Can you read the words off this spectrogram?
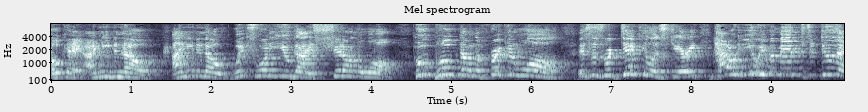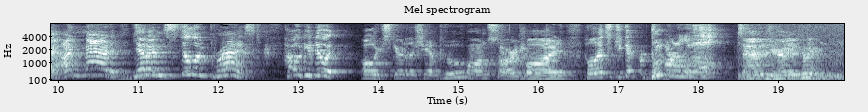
Okay, I need to know. I need to know which one of you guys shit on the wall. Who pooped on the freaking wall? This is ridiculous, Jerry. How do you even manage to do that? I'm mad, yet I'm still impressed. How would you do it? Oh, you're scared of the shampoo? Oh, I'm sorry, bud. Well, that's what you get for pooping on the wall. Savage, you ready? Come here.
